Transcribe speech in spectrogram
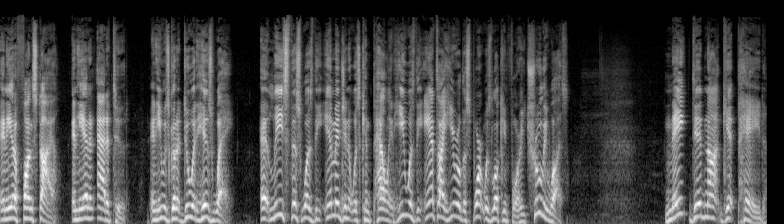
and he had a fun style, and he had an attitude, and he was going to do it his way. At least this was the image, and it was compelling. He was the anti hero the sport was looking for. He truly was. Nate did not get paid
